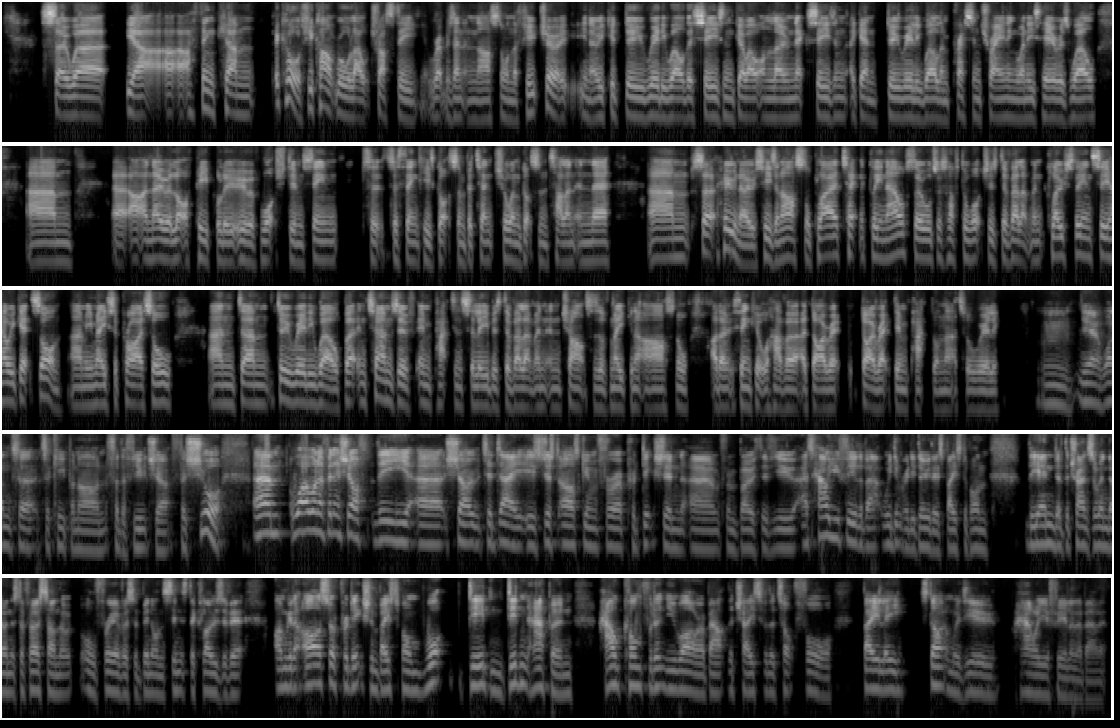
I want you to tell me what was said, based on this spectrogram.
so, uh, yeah, I, I think, um, of course, you can't rule out Trusty representing Arsenal in the future. You know, he could do really well this season, go out on loan next season, again, do really well, impress in training when he's here as well. Um, uh, I know a lot of people who, who have watched him seem to, to think he's got some potential and got some talent in there. Um, so who knows? He's an Arsenal player technically now, so we'll just have to watch his development closely and see how he gets on. Um, he may surprise all and um, do really well, but in terms of impacting Saliba's development and chances of making it at Arsenal, I don't think it will have a, a direct direct impact on that at all. Really. Mm, yeah, one to, to keep an eye on for the future for sure. Um, what I want to finish off the uh, show today is just asking for a prediction um, from both of you as how you feel about. We didn't really do this based upon the end of the transfer window, and it's the first time that all three of us have been on since the close of it. I'm going to ask for a prediction based upon what did and didn't happen, how confident you are about the chase for the top four. Bailey, starting with you, how are you feeling about it?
